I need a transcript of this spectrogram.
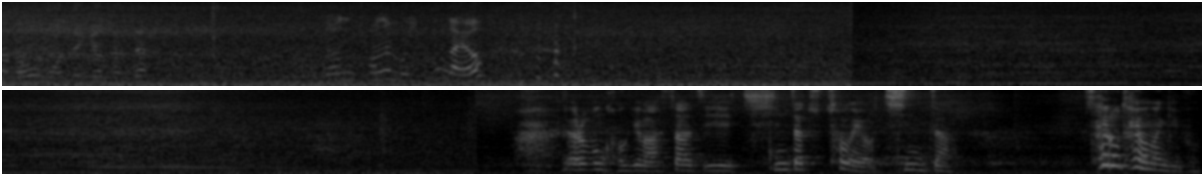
나 너무 못생겼는데? 저는 이쁜가요? 여러분 거기 마사지 진짜 추천해요. 진짜 새로 태어난 기분.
